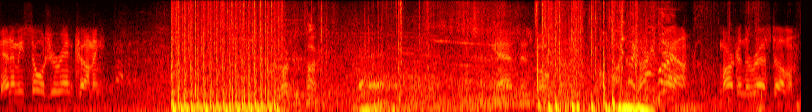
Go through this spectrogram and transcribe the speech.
Enemy soldier incoming. Mark the target. Gas is moving. Target down. Marking the rest of them.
